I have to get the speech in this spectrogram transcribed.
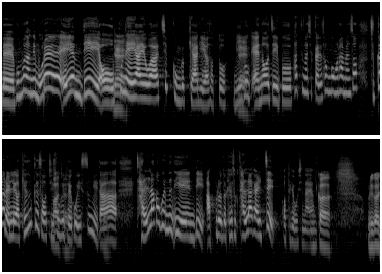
네, 본부장님 올해 AMD 어, 네. 오픈 AI와 칩 공급 계약에 이어서 또 미국 에너지부 파트너십까지 성공을 하면서 주가 랠리가 계속해서 지속이 맞아요. 되고 있습니다. 잘 나가고 있는 이 AMD 앞으로도 계속 잘 나갈지 어떻게 보시나요? 그러니까 우리가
